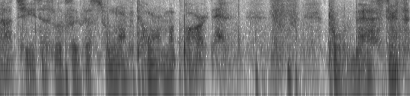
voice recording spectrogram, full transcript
Oh, Jesus, looks like the swarm tore him apart. Poor bastards.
